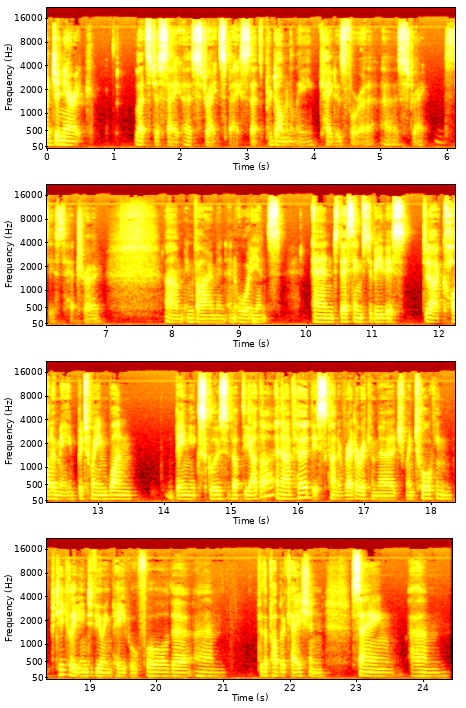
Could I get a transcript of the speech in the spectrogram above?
a generic, let's just say a straight space that's predominantly caters for a, straight cis hetero um, environment and audience, and there seems to be this dichotomy between one being exclusive of the other. And I've heard this kind of rhetoric emerge when talking, particularly interviewing people for the um, for the publication, saying. Um,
